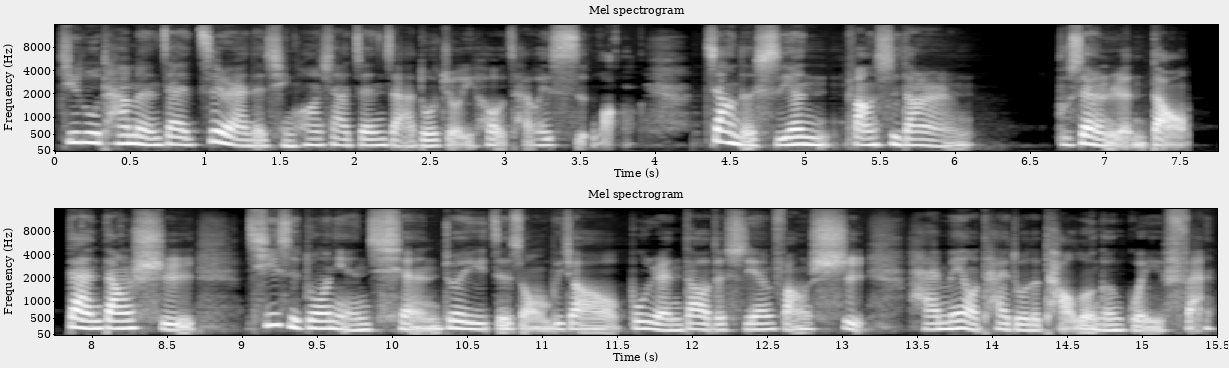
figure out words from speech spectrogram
记录他们在自然的情况下挣扎多久以后才会死亡。这样的实验方式，当然。不是很人道，但当时七十多年前，对于这种比较不人道的实验方式，还没有太多的讨论跟规范，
